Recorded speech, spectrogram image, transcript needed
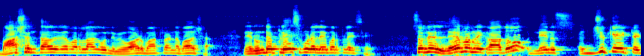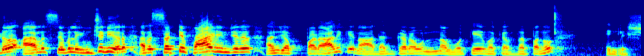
భాష అంతా లేబర్ లాగే ఉంది. మీ వాడు మాట్లాడిన భాష. నేను ఉండే ప్లేస్ కూడా లేబర్ ప్లేసే సో నేను లేబర్ని కాదు నేను educated I'm civil engineer I'm certified engineer అని చెప్పడానికి నా దగ్గర ఉన్న ఒకే ఒక వెపను ఇంగ్లీష్.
